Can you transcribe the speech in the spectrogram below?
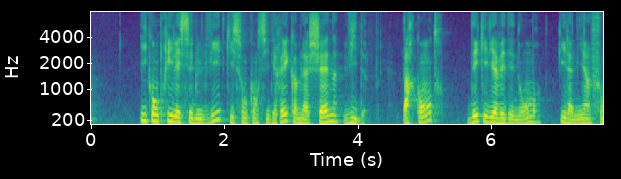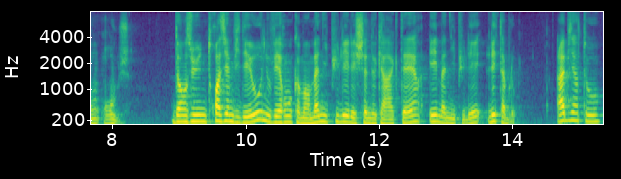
y compris les cellules vides qui sont considérées comme la chaîne vide. Par contre, dès qu'il y avait des nombres, il a mis un fond rouge. Dans une troisième vidéo, nous verrons comment manipuler les chaînes de caractères et manipuler les tableaux. À bientôt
